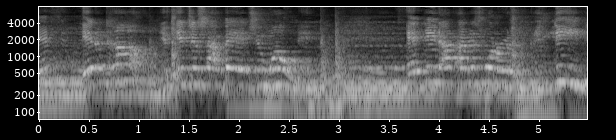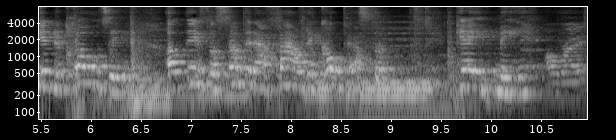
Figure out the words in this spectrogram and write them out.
It'll come. You, it's just how bad you want it. And then I, I just want to leave in the closing of this or something I found in co-pastor gave me. All right.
